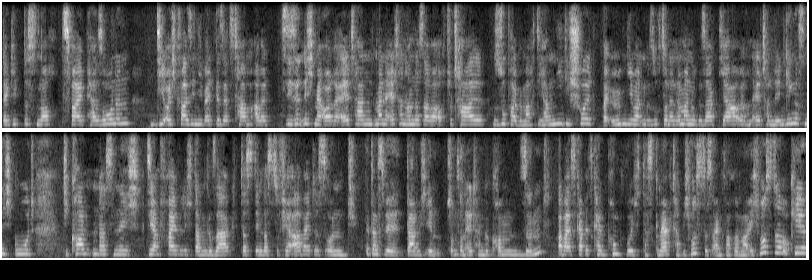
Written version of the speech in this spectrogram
da gibt es noch zwei Personen, die euch quasi in die Welt gesetzt haben, aber sie sind nicht mehr eure Eltern. Meine Eltern haben das aber auch total super gemacht. Die haben nie die Schuld bei irgendjemandem gesucht, sondern immer nur gesagt, ja, euren Eltern, denen ging es nicht gut, die konnten das nicht. Sie haben freiwillig dann gesagt, dass denen das zu viel Arbeit ist und dass wir dadurch eben zu unseren Eltern gekommen sind. Aber es gab jetzt keinen Punkt, wo ich das gemerkt habe. Ich wusste es einfach immer. Ich wusste, okay,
